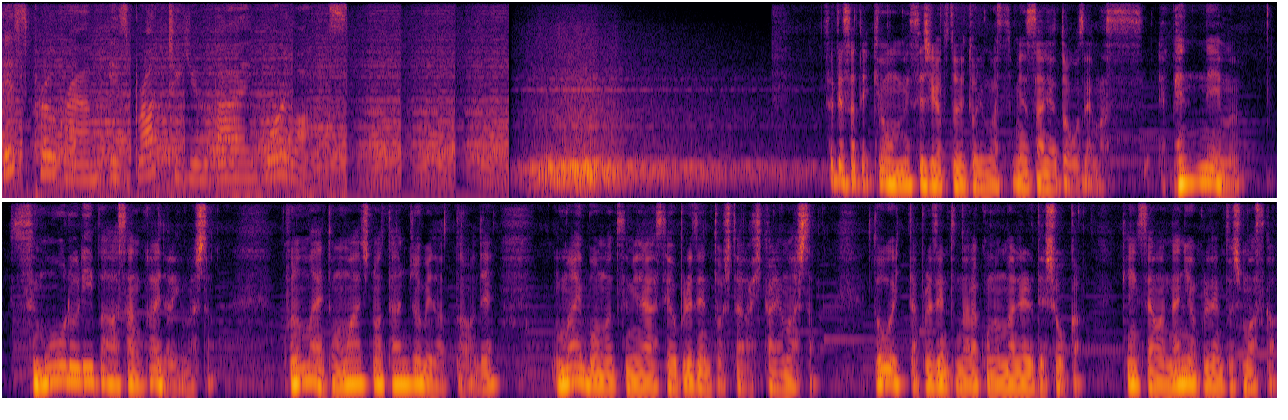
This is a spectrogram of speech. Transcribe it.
This ム is brought to you by Warlocks. さてさて今日もメッセージが届いております。皆さんありがとうございます。えペンネームスモールリバーさんからいただきました。この前友達の誕生日だったのでうまい棒の詰め合わせをプレゼントしたら惹かれました。どういったプレゼントなら好まれるでしょうか。ケンさんは何をプレゼントしますか。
